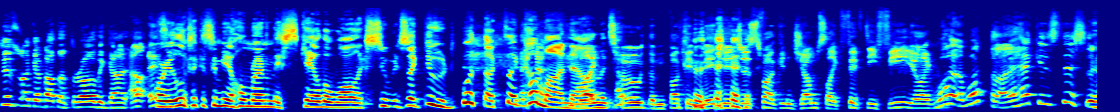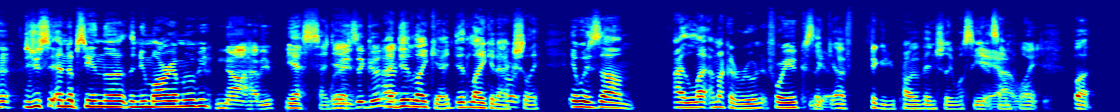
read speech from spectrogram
just like about to throw the gun. out. or it looks like it's gonna be a home run and they scale the wall like super. It's like, dude, what the? It's like, come on now. like Like, Toad, the fucking midget, just fucking jumps like 50 feet. You're like, what? What the heck is this? did you see, end up seeing the the new Mario movie? nah, have you? Yes, I did. Is it good? I did like it. I did like it right. actually. It was um. I like. I'm not gonna ruin it for you because like Yeah. I figured you probably eventually will see it at some point. But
